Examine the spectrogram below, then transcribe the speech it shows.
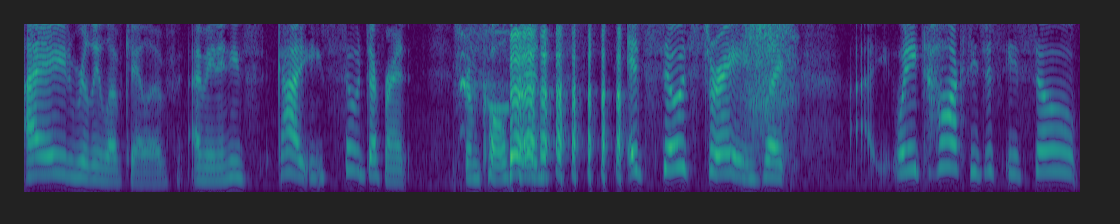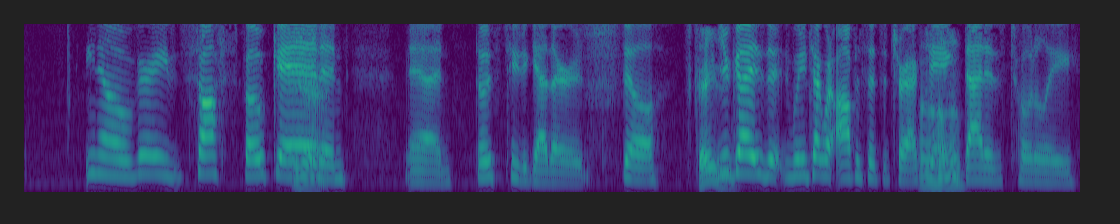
I really love Caleb. I mean, and he's God. He's so different from Colton. it's so strange. Like when he talks, he's just he's so, you know, very soft spoken Yeah. and man, those two together it's still. It's crazy. You guys, when you talk about opposites attracting, Uh-huh. that is totally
